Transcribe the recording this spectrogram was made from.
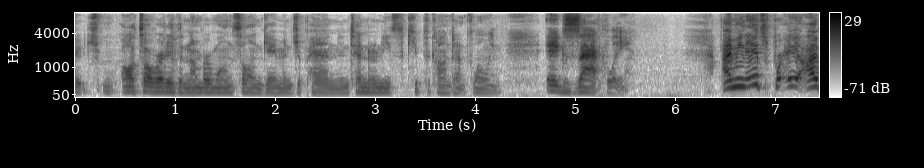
It's, it's already the number one selling game in Japan. Nintendo needs to keep the content flowing. Exactly. I mean, it's I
